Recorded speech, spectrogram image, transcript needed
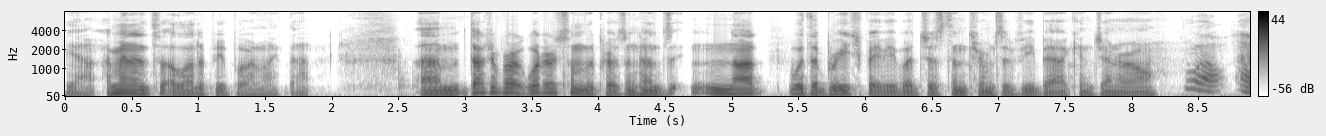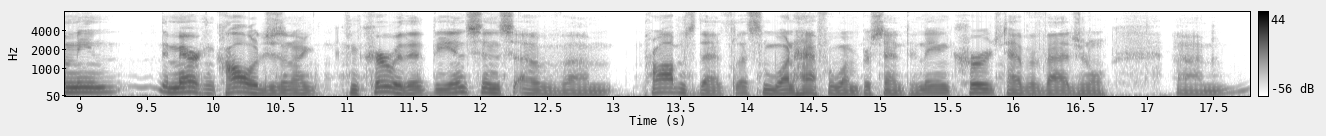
Yeah, I mean, it's, a lot of people are like that. Um, Dr. Brock, what are some of the pros and cons, not with a breech baby, but just in terms of VBAC in general? Well, I mean, the American colleges, and I concur with it, the incidence of um, problems that's less than one half of 1%, and they encourage to have a vaginal um,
